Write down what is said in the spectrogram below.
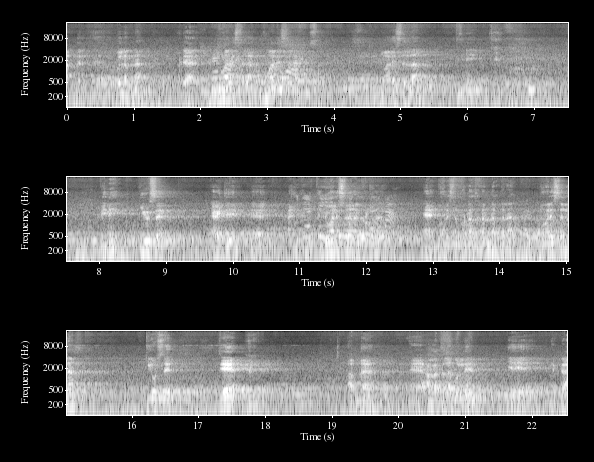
আপনার বললাম না ওটা নুমা আলাইসাল্লাম নুমা আলাইসাল্লাম নুমা আলাইসাল্লাম তিনি তিনি কি করছেন? এই যে নুমা আলাইসাল্লামের ঘটনা হ্যাঁ নুমা আলাইসাল্লাম ঘটনা জানেন না আপনারা নুমা আলাইসাল্লাম কি করছেন যে আপনার আল্লাহ তালা বললেন যে একটা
